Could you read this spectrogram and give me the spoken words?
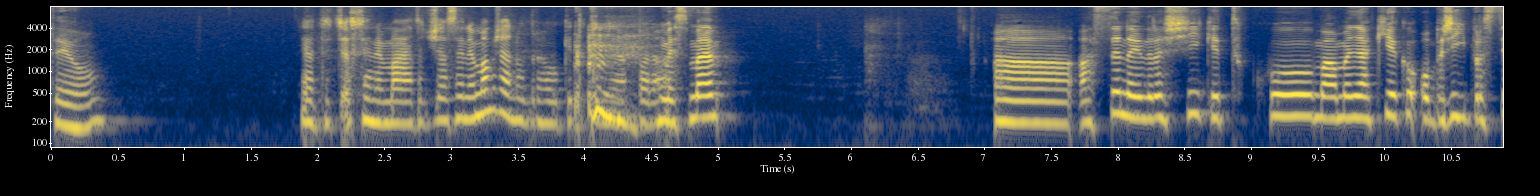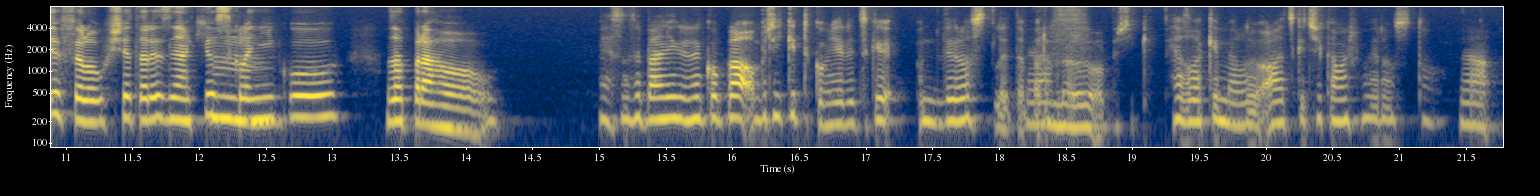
ty jo. Já teď asi nemám, já teď asi nemám žádnou drahou napadá. My jsme uh, asi nejdražší kitku, máme nějaký jako obří prostě filouše tady z nějakého hmm. skleníku za Prahou. Já jsem se právě nikdy nekoupila obří kitku, mě vždycky vyrostly teprve. Já miluju obří kitku. Já to taky miluju, ale vždycky čekám, až mi vyrostou. Já.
